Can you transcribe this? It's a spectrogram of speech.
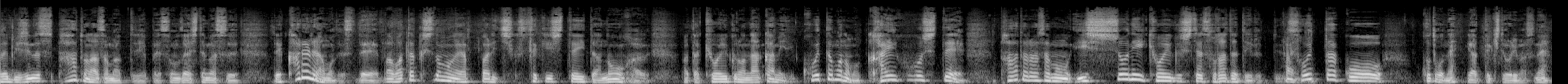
ずビジネスパートナー様ってやっぱり存在してます。で、彼らもですね、まあ私どもがやっぱり蓄積していたノウハウ、また教育の中身、こういったものも開放して、パートナー様も一緒に教育して育てているっていう、はい、そういったこう、ことをね、やってきておりますね。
